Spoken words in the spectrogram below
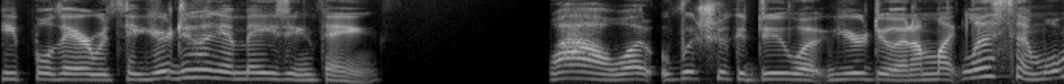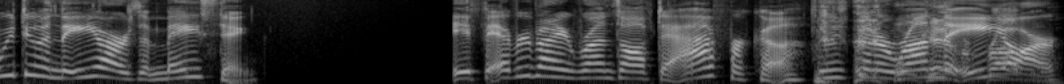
people there would say, You're doing amazing things. Wow, what wish we could do what you're doing. I'm like, listen, what we do in the ER is amazing. If everybody runs off to Africa, who's gonna run the ER? problem.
